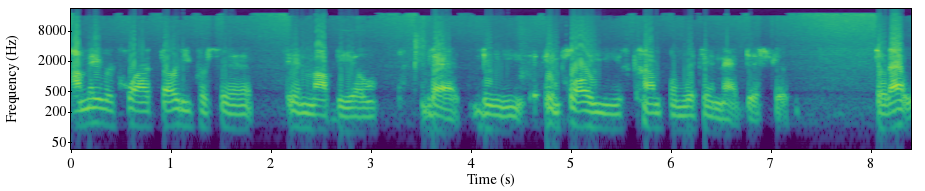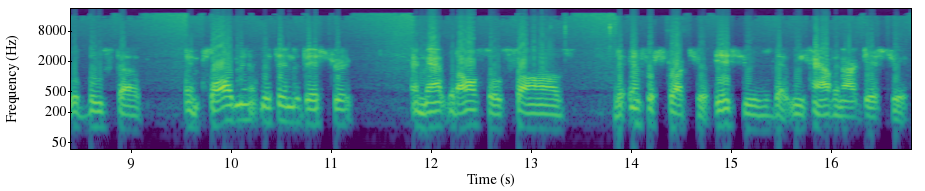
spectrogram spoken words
I may require 30% in my bill that the employees come from within that district. So that would boost up employment within the district, and that would also solve the infrastructure issues that we have in our district.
